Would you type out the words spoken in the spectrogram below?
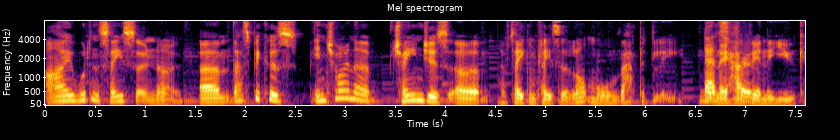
I wouldn't say so, no. Um, that's because in China, changes uh, have taken place a lot more rapidly than That's they have in the UK.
